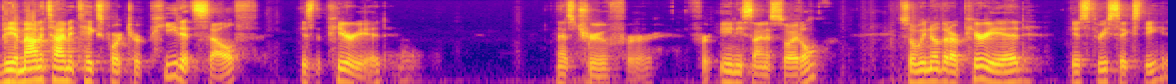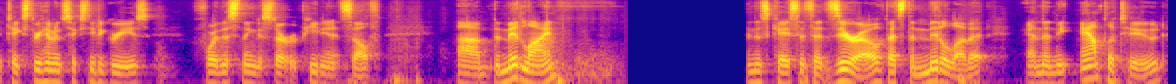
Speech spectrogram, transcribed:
The amount of time it takes for it to repeat itself is the period. That's true for, for any sinusoidal. So we know that our period is 360. It takes 360 degrees for this thing to start repeating itself. Um, the midline, in this case it's at zero, that's the middle of it, and then the amplitude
